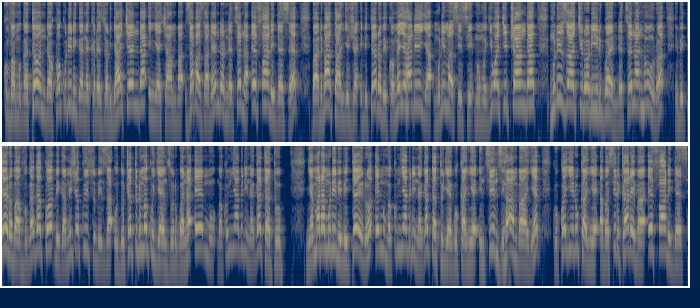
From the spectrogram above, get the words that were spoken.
kuva mu gatondo ko kuri riganekerezo rya cyenda inyeshyamba z'abazarendo ndetse na FRDC bari batangije ibitero bikomeye hariya muri Masisi mu mujyi wa Kicanga muri za Kirorirwe ndetse na Nturo. Ibitero bavugaga ko bigamije kwisubiza uduce turimo kugenzurwa na M makumyabiri na gatatu. Nyamara muri ibi bitero M makumyabiri na gatatu yegukanye intsinzi ihambaye kuko yirukanye abasirikare ba FRDC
